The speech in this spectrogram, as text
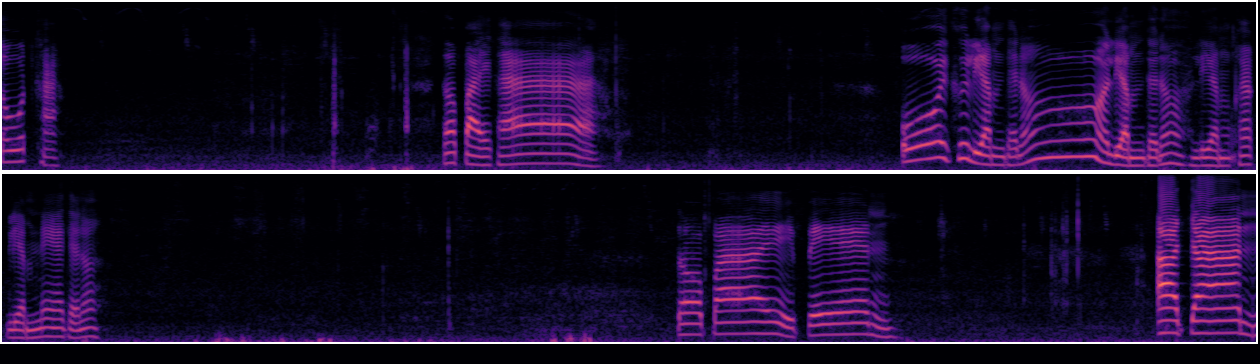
โต๊ดค่ะ ต่อไปค่ะ โอ้ย คือเหลี่ยมแต่เนาะเหลี่ยมแต่เนาะเหลี่ยมคักเหลี่ยมแน่แต่เนาะต่อไปเป็น อาจารย์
